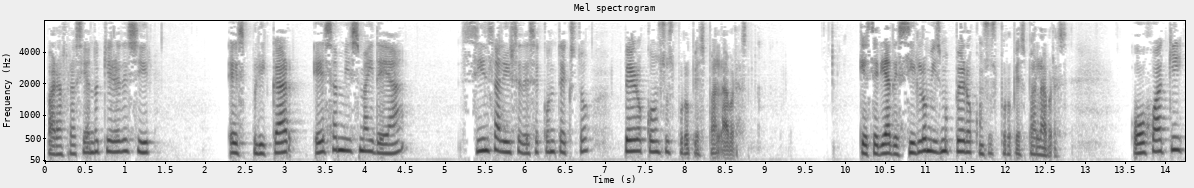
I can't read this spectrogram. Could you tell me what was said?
Parafraseando quiere decir explicar esa misma idea sin salirse de ese contexto, pero con sus propias palabras. Que sería decir lo mismo, pero con sus propias palabras. Ojo aquí,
